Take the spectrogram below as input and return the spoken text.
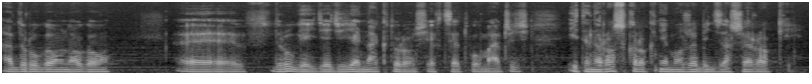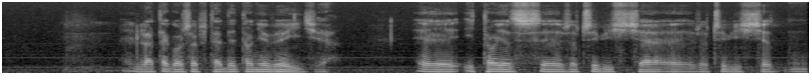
a drugą nogą e, w drugiej dziedzinie, na którą się chce tłumaczyć. I ten rozkrok nie może być za szeroki, dlatego że wtedy to nie wyjdzie. E, I to jest rzeczywiście, rzeczywiście mm,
